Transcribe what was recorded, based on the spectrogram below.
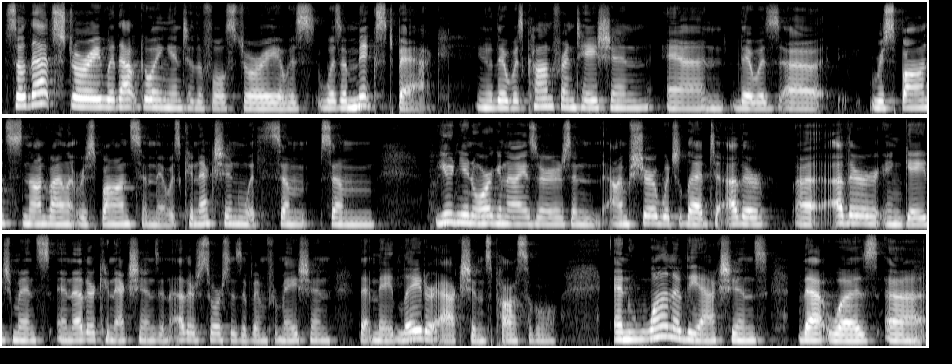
So that story, without going into the full story, it was, was a mixed bag you know, there was confrontation and there was uh, response, nonviolent response, and there was connection with some some union organizers, and I'm sure which led to other uh, other engagements and other connections and other sources of information that made later actions possible. And one of the actions that was uh,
